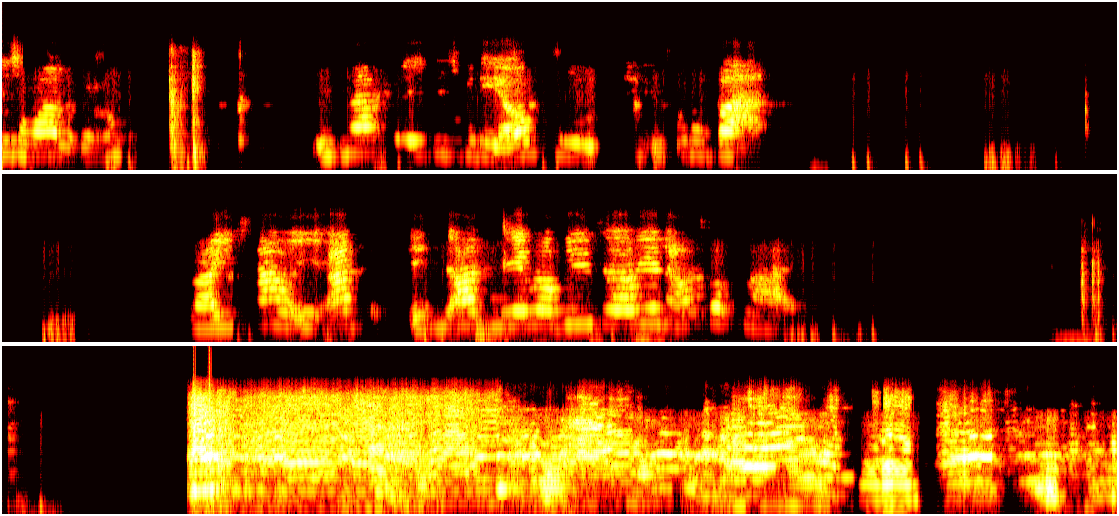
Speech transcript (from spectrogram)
He a while ago. He's now played this video to he's coming back. Right, it's now it had it had zero views earlier, now it's got five. So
